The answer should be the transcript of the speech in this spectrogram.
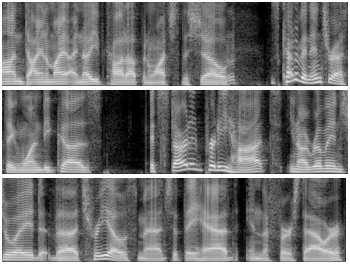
on Dynamite. I know you've caught up and watched the show. Mm-hmm. It was kind of an interesting one because it started pretty hot. You know, I really enjoyed the trios match that they had in the first hour.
